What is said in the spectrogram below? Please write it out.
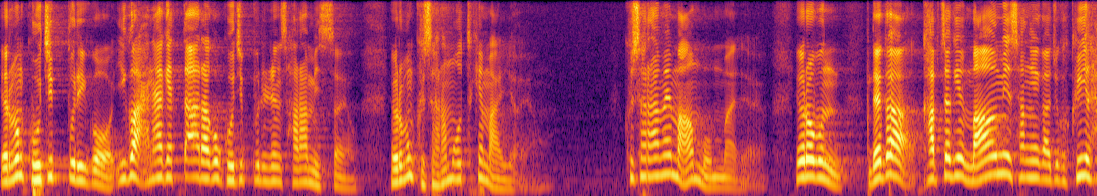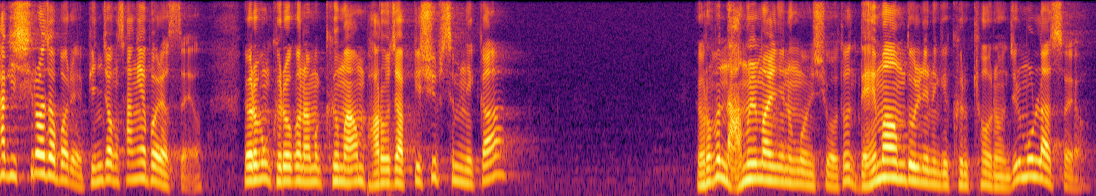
여러분, 고집 부리고 이거 안 하겠다라고 고집 부리는 사람 있어요. 여러분, 그 사람 어떻게 말려요? 그 사람의 마음 못 말려요. 여러분, 내가 갑자기 마음이 상해가지고 그 일 하기 싫어져 버려요. 빈정 상해 버렸어요. 여러분, 그러고 나면 그 마음 바로 잡기 쉽습니까? 여러분, 남을 말리는 건 쉬워도 내 마음 돌리는 게 그렇게 어려운 줄 몰랐어요.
